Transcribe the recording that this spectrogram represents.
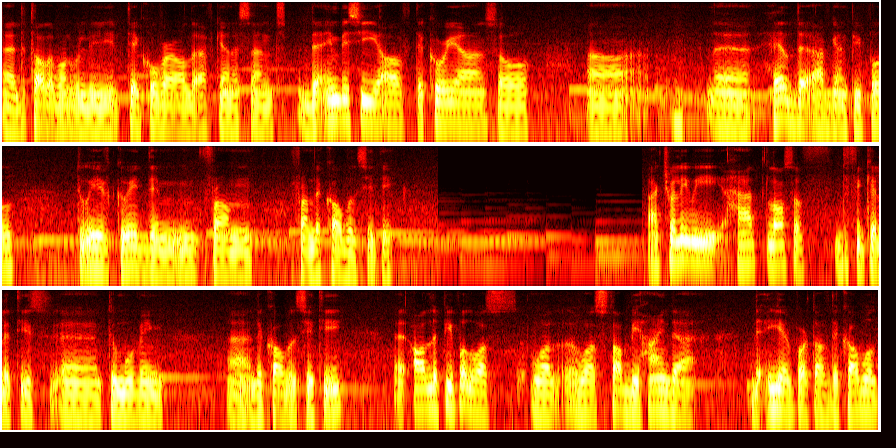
uh, the Taliban will be, take over all the Afghanistan. The embassy of the Korea so uh, uh, helped the Afghan people to evacuate them from from the Kabul city. Actually, we had lots of difficulties uh, to moving uh, the Kabul city. Uh, all the people was, was, was stopped behind the, the airport of the Kabul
